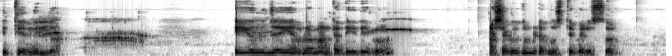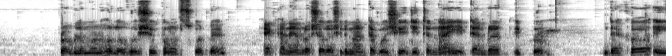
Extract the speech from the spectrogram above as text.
তৃতীয় মিলল। এই অনুযায়ী আমরা মানটা দিয়ে দেব। আশা করি তোমরা এটা বুঝতে পেরেছ। প্রবলেম হলে অবশ্যই কমেন্টস করবে। এখানে আমরা সরাসরি মানটা বসিয়ে যেটা নাই, এটা আমরা লিখব। দেখো, এই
